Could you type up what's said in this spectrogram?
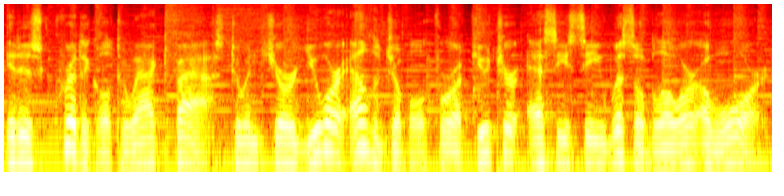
it is critical to act fast to ensure you are eligible for a future SEC Whistleblower Award.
